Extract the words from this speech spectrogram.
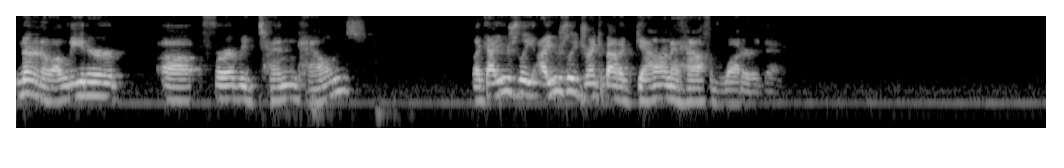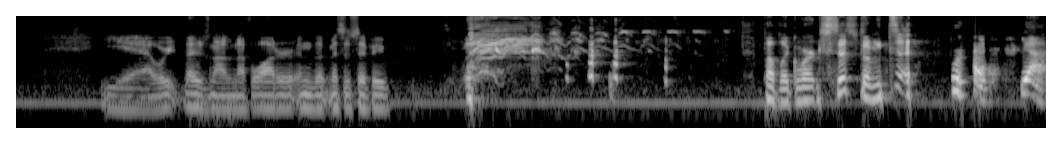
No, no, no. A liter uh, for every ten pounds. Like I usually, I usually drink about a gallon and a half of water a day. Yeah, we, there's not enough water in the Mississippi public works system to. Right. Yeah.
